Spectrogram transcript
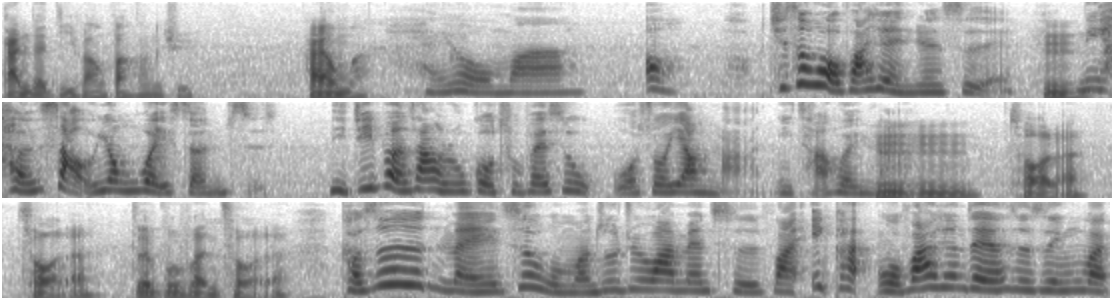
干的地方放上去。还有吗？还有吗？哦，其实我有发现一件事、哎，嗯，你很少用卫生纸，你基本上如果除非是我说要拿，你才会拿。嗯嗯，错了错了，这部分错了。可是每一次我们出去外面吃饭，一开我发现这件事是因为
